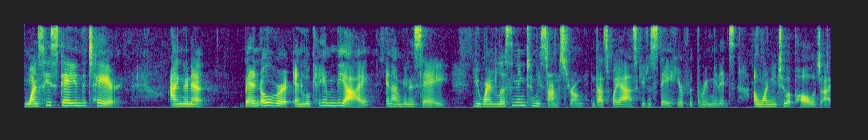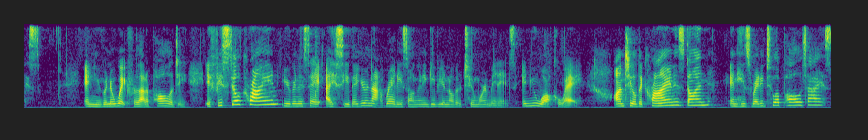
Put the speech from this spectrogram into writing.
Once he stay in the chair, I'm going to bend over and look at him in the eye, and I'm going to say, you weren't listening to Miss Armstrong, and that's why I asked you to stay here for three minutes. I want you to apologize and you're gonna wait for that apology. If he's still crying, you're gonna say, I see that you're not ready, so I'm gonna give you another two more minutes, and you walk away. Until the crying is done and he's ready to apologize,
